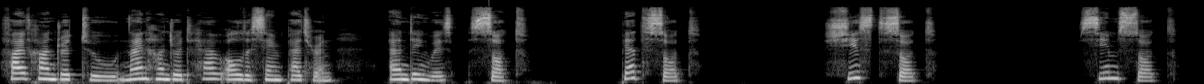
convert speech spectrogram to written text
500 to 900 have all the same pattern, ending with сот. П'ятсот. Шістсот. Сімсот.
